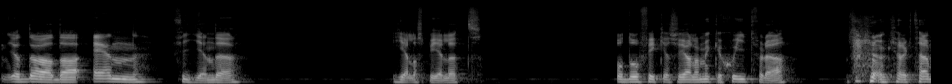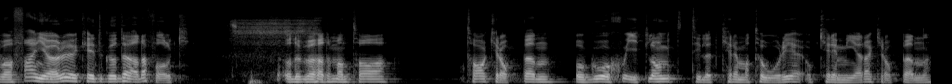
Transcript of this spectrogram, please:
Jag dödade en fiende i hela spelet Och då fick jag så jävla mycket skit för det För en karaktär bara, vad fan gör du? Du kan ju inte gå och döda folk Och då behövde man ta Ta kroppen och gå skitlångt till ett krematorie och kremera kroppen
